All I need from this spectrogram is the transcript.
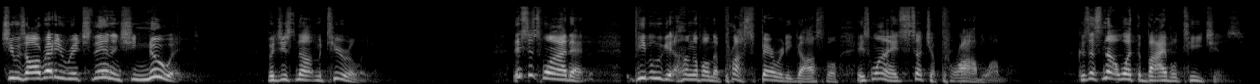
She was already rich then, and she knew it, but just not materially. This is why that people who get hung up on the prosperity gospel is why it's such a problem. Because that's not what the Bible teaches.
